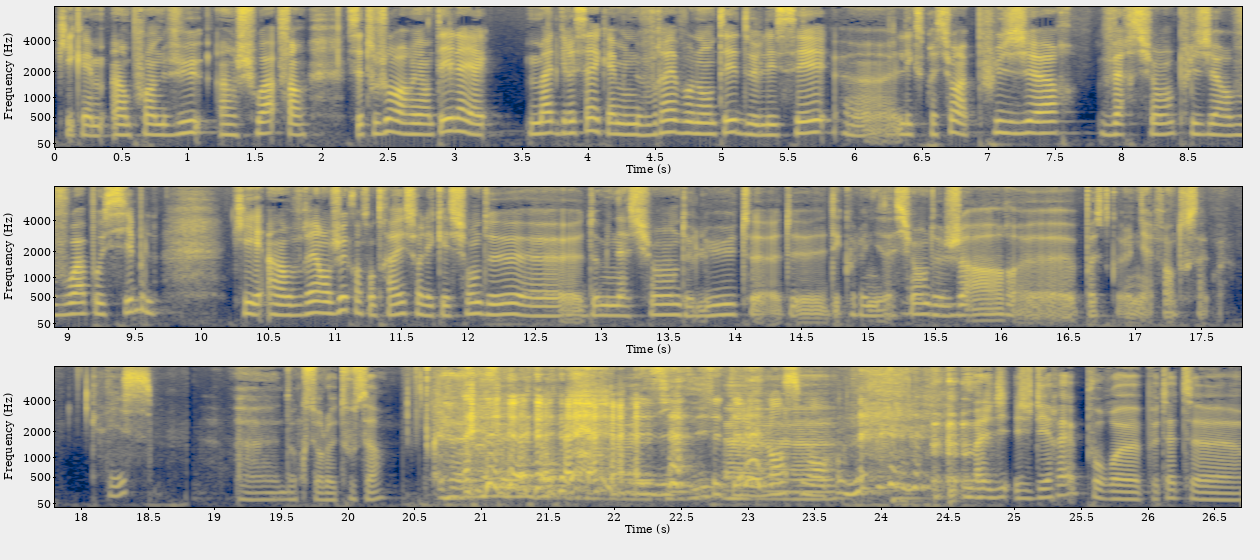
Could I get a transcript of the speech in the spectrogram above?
qui est quand même un point de vue, un choix. Enfin, c'est toujours orienté. Là, il y a, malgré ça, il y a quand même une vraie volonté de laisser euh, l'expression à plusieurs versions, plusieurs voix possibles, qui est un vrai enjeu quand on travaille sur les questions de euh, domination, de lutte, de décolonisation, de genre, euh, post-colonial, enfin tout ça, quoi. Chris? Euh, donc sur le tout ça. Vas-y, c'était le lancement. bah, je, di- je dirais pour euh, peut-être euh,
